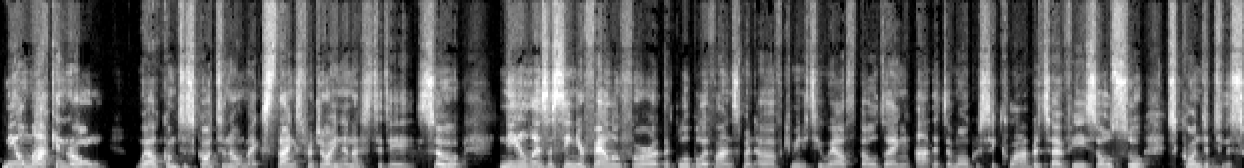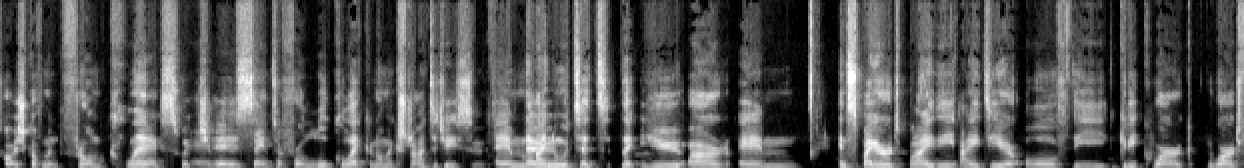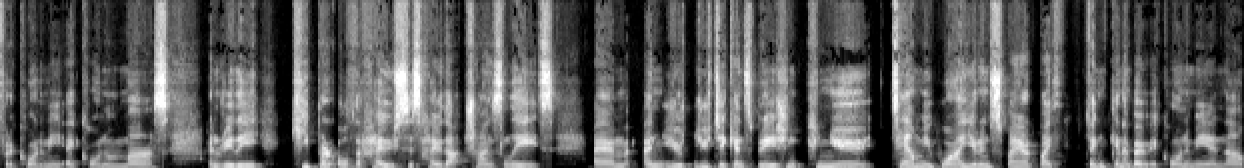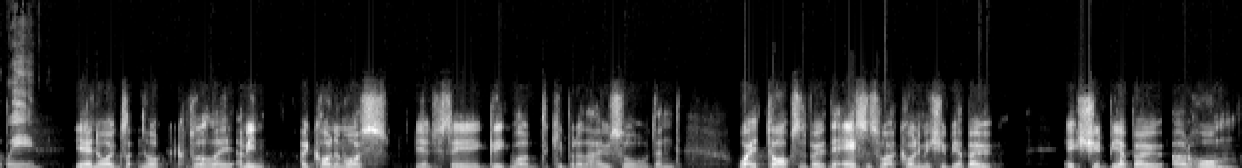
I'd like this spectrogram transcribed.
Neil McInroy, welcome to Scotonomics. Thanks for joining us today. So, Neil is a senior fellow for the global advancement of community wealth building at the Democracy Collaborative. He's also seconded to the Scottish Government from CLES, which um, is Centre for Local Economic Strategies. Um, now, I noted that you are. Um, inspired by the idea of the Greek word word for economy, economas, and really keeper of the house is how that translates. Um, and you you take inspiration. Can you tell me why you're inspired by thinking about economy in that way? Yeah, no, ex- no, completely. I mean, economos, yeah, just say Greek word, keeper of the household, and what it talks is about the essence of what economy should be about. It should be about our home.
